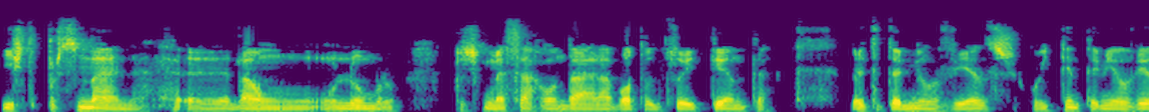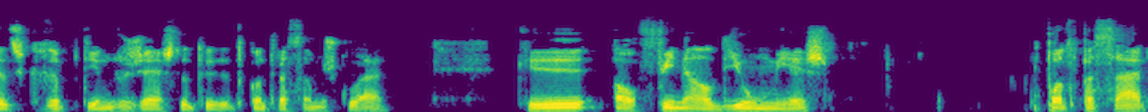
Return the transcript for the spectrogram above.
Isto por semana eh, dá um, um, número que começa a rondar à volta dos 80, 80 mil vezes, 80 mil vezes que repetimos o gesto de, de contração muscular, que ao final de um mês pode passar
